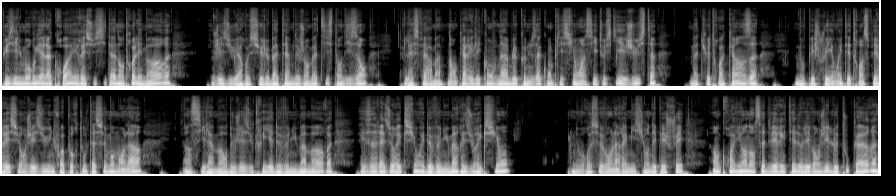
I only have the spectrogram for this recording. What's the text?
puis il mourut à la croix et ressuscita d'entre les morts. Jésus a reçu le baptême de Jean-Baptiste en disant Laisse faire maintenant car il est convenable que nous accomplissions ainsi tout ce qui est juste. Matthieu 3,15. Nos péchés ont été transférés sur Jésus une fois pour toutes à ce moment-là. Ainsi la mort de Jésus-Christ est devenue ma mort, et sa résurrection est devenue ma résurrection. Nous recevons la rémission des péchés en croyant dans cette vérité de l'Évangile de tout cœur.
